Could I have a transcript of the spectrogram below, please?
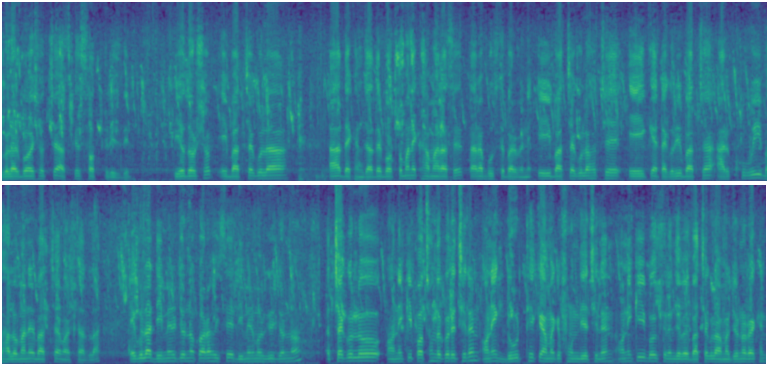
এগুলার বয়স হচ্ছে আজকে ছত্রিশ দিন। প্রিয় দর্শক, এই বাচ্চাগুলা আর দেখেন, যাদের বর্তমানে খামার আছে, তারা বুঝতে পারবেন, এই বাচ্চাগুলো হচ্ছে এই ক্যাটাগরির বাচ্চা আর খুবই ভালো মানের বাচ্চা, মাশাআল্লাহ। এগুলা ডিমের জন্য করা হয়েছে ডিমের মুরগির জন্য। বাচ্চাগুলো অনেকেই পছন্দ করেছিলেন, অনেক দূর থেকে আমাকে ফোন দিয়েছিলেন। অনেকেই বলছিলেন যে, ভাই, বাচ্চাগুলো আমার জন্য রাখেন,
